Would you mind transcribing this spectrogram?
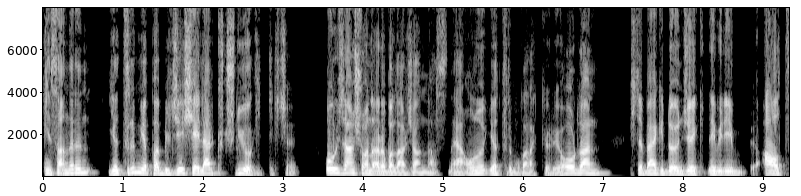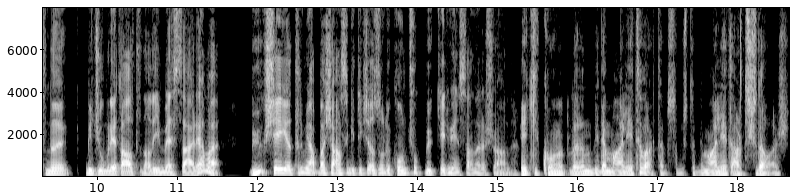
İnsanların yatırım yapabileceği şeyler küçülüyor gittikçe. O yüzden şu anda arabalar canlı aslında. Yani onu yatırım olarak görüyor. Oradan işte belki dönecek ne bileyim altını bir cumhuriyet altını alayım vesaire ama büyük şeye yatırım yapma şansı gittikçe azalıyor. Konu çok büyük geliyor insanlara şu anda. Peki konutların bir de maliyeti var tabii sonuçta. Bir maliyet artışı da var.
